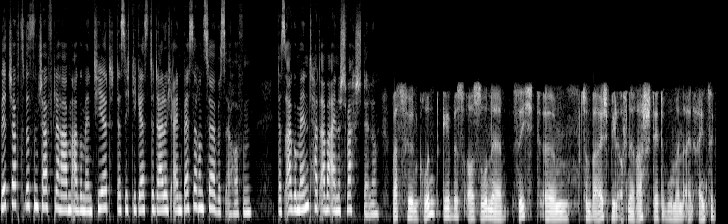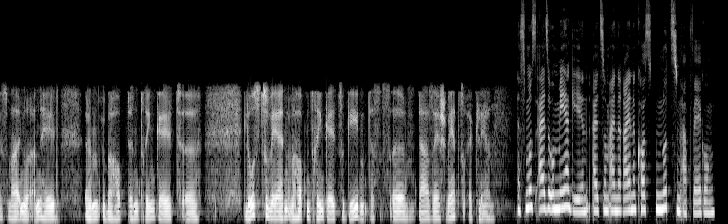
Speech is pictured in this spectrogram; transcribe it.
Wirtschaftswissenschaftler haben argumentiert, dass sich die Gäste dadurch einen besseren Service erhoffen. Das Argument hat aber eine Schwachstelle. Was für einen Grund gäbe es aus so einer Sicht, ähm, zum Beispiel auf einer Raststätte, wo man ein einziges Mal nur anhält, ähm, überhaupt ein Trinkgeld äh, loszuwerden, überhaupt ein Trinkgeld zu geben? Das ist äh, da sehr schwer zu erklären. Es muss also um mehr gehen als um eine reine Kosten-Nutzen-Abwägung.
